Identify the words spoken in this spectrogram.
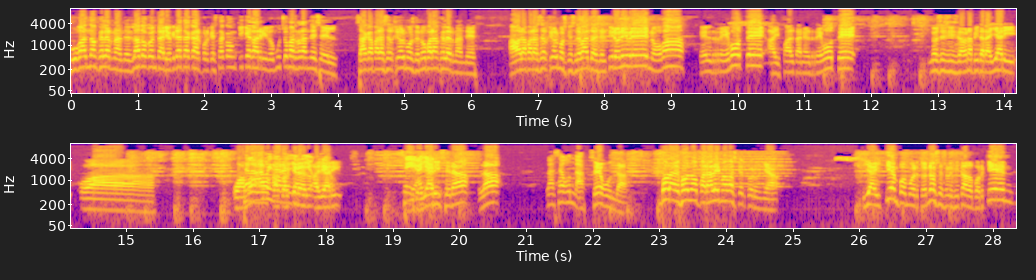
Jugando Ángel Hernández, lado contrario, quiere atacar porque está con Quique Garrido, mucho más grande es él. Saca para Sergio Olmos, de nuevo para Ángel Hernández. Ahora para Sergio Olmos que se levanta desde el tiro libre, no va, el rebote, hay falta en el rebote. No sé si se la van a pitar a Yari o a... O a Modo, a a cualquiera, Yari, yo a Yari. Sí, será la La segunda. segunda. Bola de fondo para Leima Basket Coruña. Y hay tiempo muerto, no sé solicitado por quién.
